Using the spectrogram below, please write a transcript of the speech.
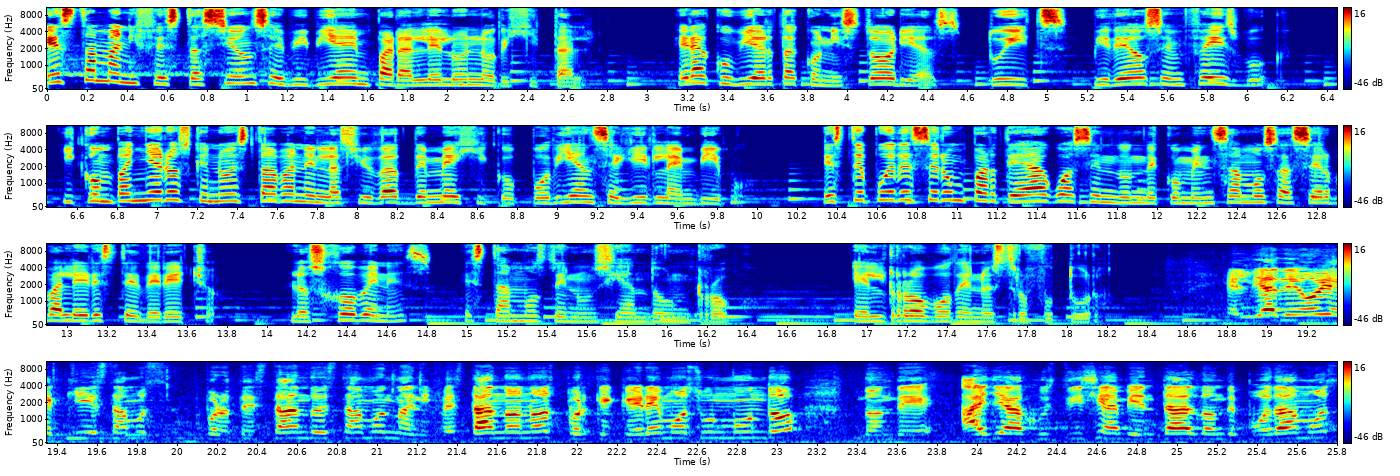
Esta manifestación se vivía en paralelo en lo digital. Era cubierta con historias, tweets, videos en Facebook, y compañeros que no estaban en la Ciudad de México podían seguirla en vivo. Este puede ser un parteaguas en donde comenzamos a hacer valer este derecho. Los jóvenes estamos denunciando un robo, el robo de nuestro futuro. El día de hoy aquí estamos protestando, estamos manifestándonos porque queremos un mundo donde haya justicia ambiental, donde podamos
